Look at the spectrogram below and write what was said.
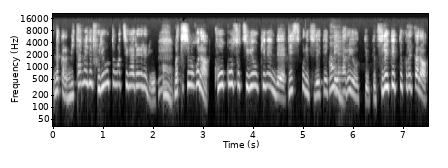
だから見た目で不良と間違えられる。うん私もほら、高校卒業記念でディスコに連れて行ってやるよって言って、連れて行ってくれたら、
